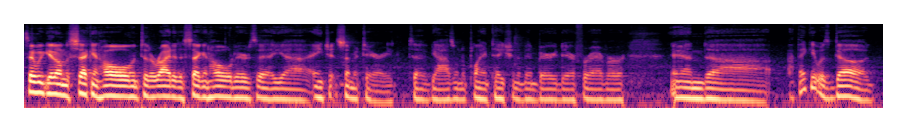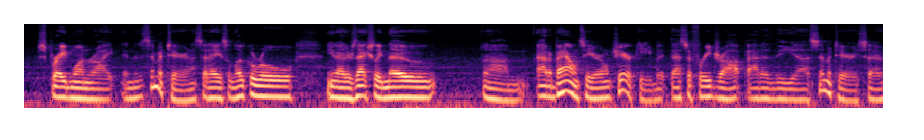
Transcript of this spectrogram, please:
So we get on the second hole, and to the right of the second hole, there's a uh, ancient cemetery. So guys on the plantation have been buried there forever, and uh, I think it was Doug sprayed one right in the cemetery. And I said, "Hey, it's a local rule. You know, there's actually no um, out of bounds here on Cherokee, but that's a free drop out of the uh, cemetery." So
